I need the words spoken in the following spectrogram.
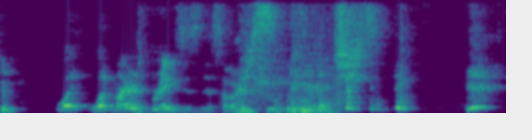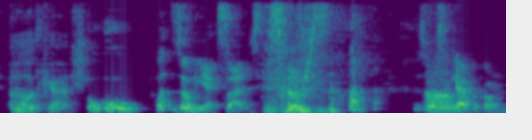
what what Myers Briggs is this horse? Oh gosh. Ooh, ooh. what zodiac sign is this horse? this horse Um, a Capricorn?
